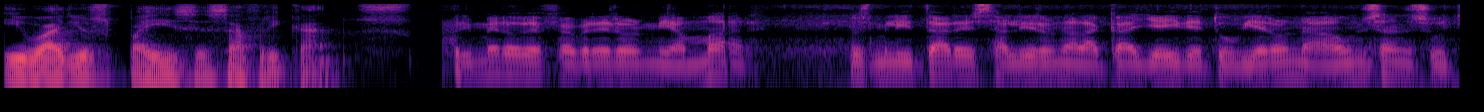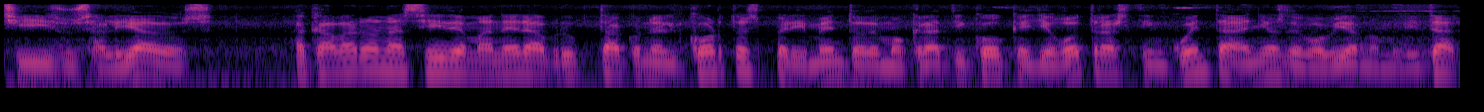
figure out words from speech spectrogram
y varios países africanos. Primero de febrero en Myanmar, los militares salieron a la calle y detuvieron a Aung San Suu Kyi y sus aliados. Acabaron así de manera abrupta con el corto experimento democrático que llegó tras 50 años de gobierno militar.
